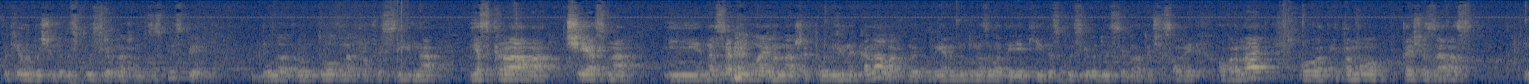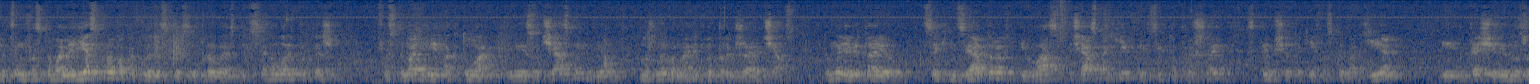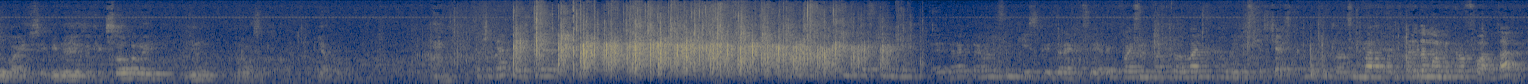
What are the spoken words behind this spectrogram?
хотіли би, щоб дискусія в нашому суспільстві була ґрунтовна, професійна, яскрава, чесна. І не все буває на наших телевізійних каналах. Ми- Я не буду називати, які дискусії ведуться багаточасові овернайт. От, і тому те, що зараз на цьому фестивалі є спроба такої дискусії провести, все говорить про те, що фестиваль є актуальним, він є сучасним, він, можливо, навіть випереджає час. Тому я вітаю цих ініціаторів і вас, учасників, і всіх, хто прийшли, з тим, що такий фестиваль є, і те, що він розвивається. Він не є зафіксований, він в розвитку. Дякую. Дуже дякую. Директор Івано-Франківської дирекції. Будь ласка. Ми передамо мікрофон, так?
